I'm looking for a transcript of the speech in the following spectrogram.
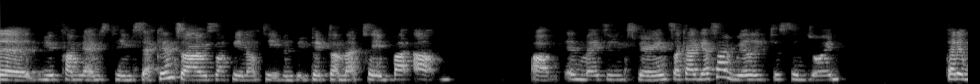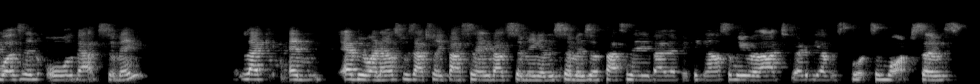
the Youth Com Games team second. So I was lucky enough to even be picked on that team. But um, um, an amazing experience. Like I guess I really just enjoyed that it wasn't all about swimming. Like and everyone else was actually fascinated about swimming, and the swimmers were fascinated about everything else, and we were allowed to go to the other sports and watch. So it was,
